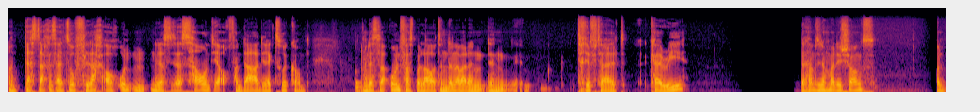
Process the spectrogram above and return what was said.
Und das Dach ist halt so flach auch unten, ne, dass dieser Sound ja auch von da direkt zurückkommt. Und das war unfassbar laut. Und dann aber dann, dann trifft halt Kyrie. Dann haben sie nochmal die Chance. Und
